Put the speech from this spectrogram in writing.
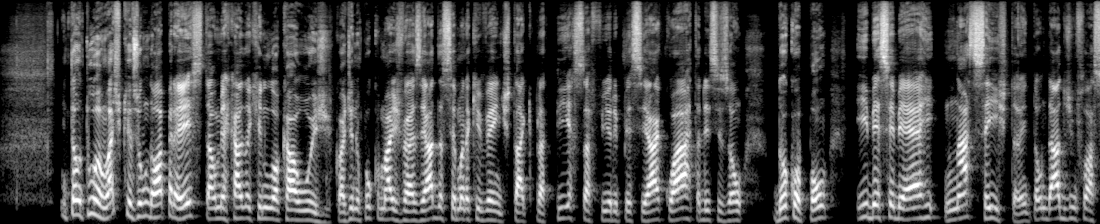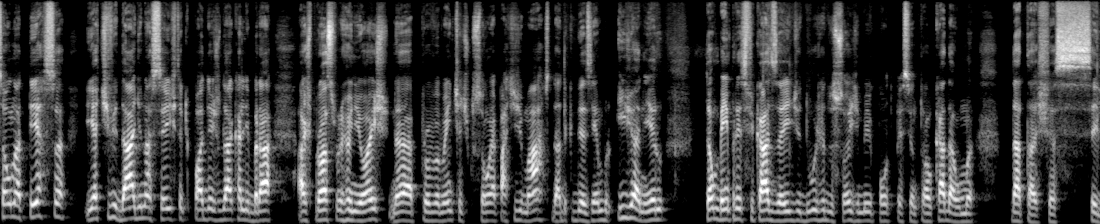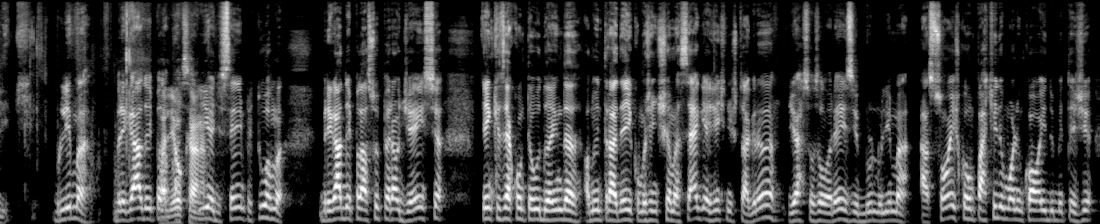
Então, turma, acho que o resumo da ópera é esse, tá? O mercado aqui no local hoje, com a agenda um pouco mais vaziada, semana que vem destaque para terça-feira IPCA, quarta decisão do Copom e BCBR na sexta. Então, dados de inflação na terça e atividade na sexta, que podem ajudar a calibrar as próximas reuniões. Né? Provavelmente a discussão é a partir de março, dado que dezembro e janeiro estão bem precificados aí de duas reduções de meio ponto percentual cada uma da taxa Selic. Lima, obrigado aí pela Valeu, parceria cara. de sempre. Turma, obrigado aí pela super audiência. Quem quiser conteúdo ainda no intraday, como a gente chama, segue a gente no Instagram, Gerson Lourenço e Bruno Lima Ações. Compartilhe o Morning Call aí do BTG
